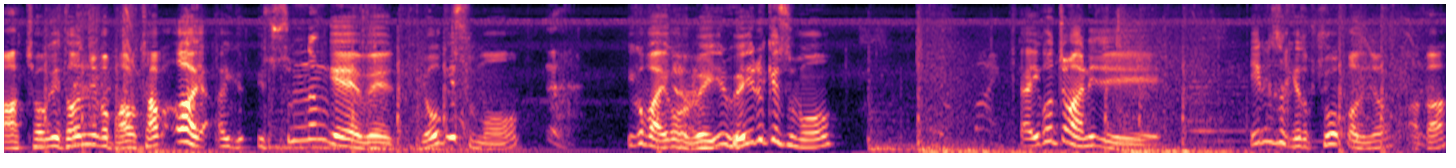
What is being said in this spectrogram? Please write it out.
아, 저기 던진 거 바로 잡아. 아, 야, 이거, 이거 숨는 게 왜 여기 숨어? 이거 봐, 이거 왜, 이- 왜 이렇게 숨어? 야, 이건 좀 아니지. 이래서 계속 죽었거든요, 아까.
